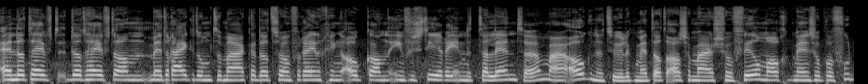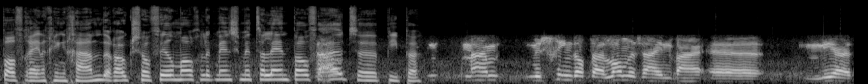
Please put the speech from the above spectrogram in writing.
En dat heeft, dat heeft dan met rijkdom te maken dat zo'n vereniging ook kan investeren in de talenten. Maar ook natuurlijk met dat als er maar zoveel mogelijk mensen op een voetbalvereniging gaan... er ook zoveel mogelijk mensen met talent bovenuit uh, piepen. Maar misschien dat er landen zijn waar uh, meer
